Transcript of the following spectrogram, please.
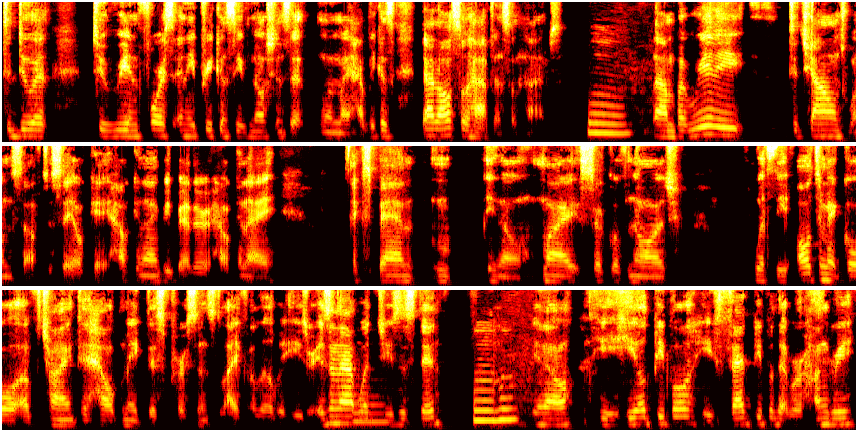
to do it to reinforce any preconceived notions that one might have, because that also happens sometimes. Mm. Um, but really, to challenge oneself to say, okay, how can I be better? How can I expand, you know, my circle of knowledge? With the ultimate goal of trying to help make this person's life a little bit easier. Isn't that mm. what Jesus did? Mm-hmm. You know, he healed people, he fed people that were hungry,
